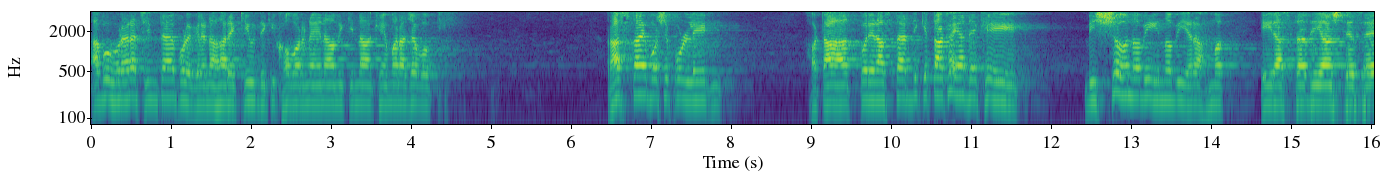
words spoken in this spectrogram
আবু হুরারা চিন্তায় পড়ে গেলেন, আহারে কেউ দেখি খবর নেয় না, আমি কি না খেয়ে মারা যাব? রাস্তায় বসে পড়লেন, হঠাৎ করে রাস্তার দিকে তাকাইয়া দেখে বিশ্ব নবী নবী রহমত এই রাস্তা দিয়ে আসতেছে।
